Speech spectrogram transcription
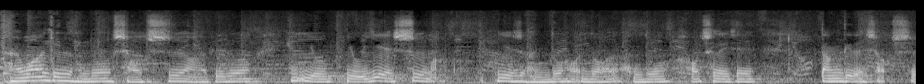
台湾就是很多小吃啊，比如说有有夜市嘛，夜市很多很多很多好吃的一些当地的小吃。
